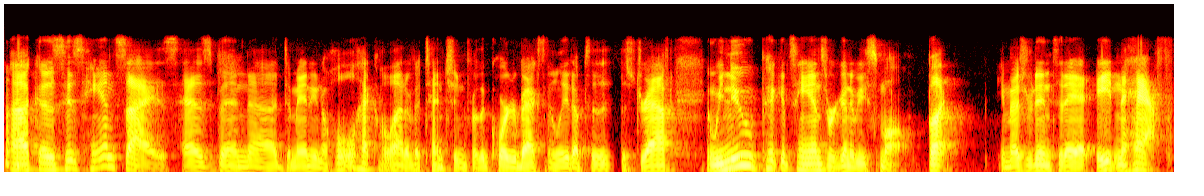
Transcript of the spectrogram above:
because uh, his hand size has been uh, demanding a whole heck of a lot of attention for the quarterbacks in the lead up to this draft. And we knew Pickett's hands were going to be small, but he measured in today at eight and a half.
